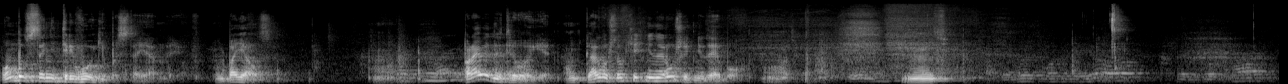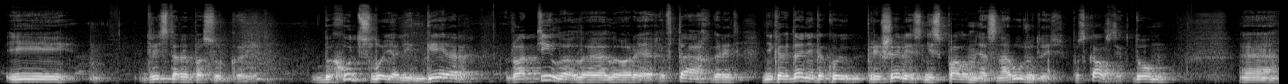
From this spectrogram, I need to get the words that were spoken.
он был в состоянии тревоги постоянной. Он боялся. Праведной тревоги. Он как бы, чтобы чуть не нарушить, не дай бог. Вот. И 32-й посуд говорит. Бехуд слой алингер, длатила лорех и втах, говорит, никогда никакой пришелец не спал у меня снаружи, то есть пускался в дом. Э,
